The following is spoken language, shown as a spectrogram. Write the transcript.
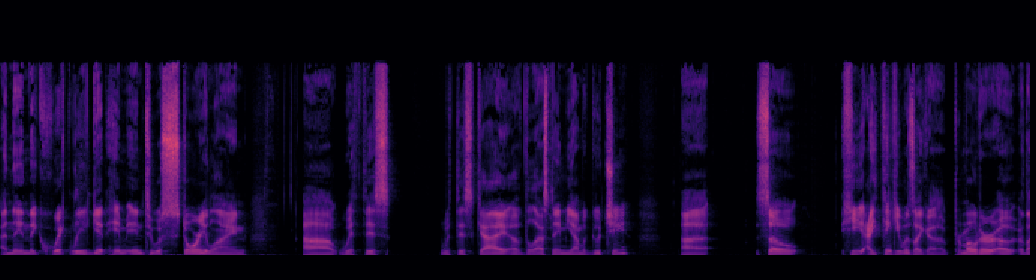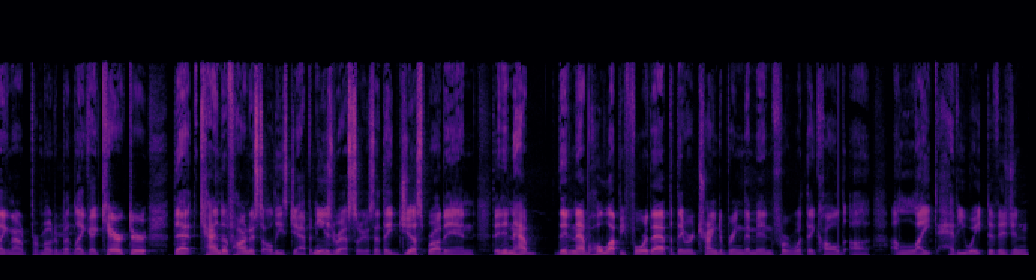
and then they quickly get him into a storyline uh, with this with this guy of the last name Yamaguchi. Uh, so he, I think he was like a promoter, like not a promoter, but like a character that kind of harnessed all these Japanese wrestlers that they just brought in. They didn't have they didn't have a whole lot before that, but they were trying to bring them in for what they called a a light heavyweight division.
